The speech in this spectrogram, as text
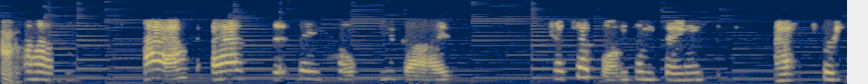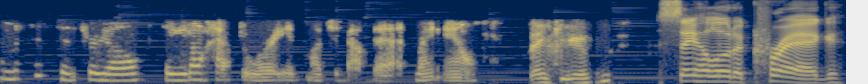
Huh. Um, I asked that they help you guys catch up on some things. Ask for some assistance for y'all so you don't have to worry as much about that right now. Thank you. Say hello to Craig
